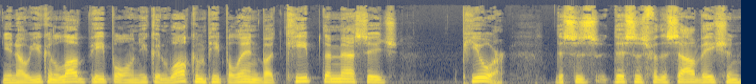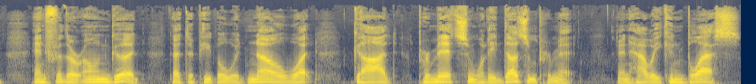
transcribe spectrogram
You know, you can love people and you can welcome people in, but keep the message pure. This is this is for the salvation and for their own good, that the people would know what God permits and what he doesn't permit, and how he can bless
